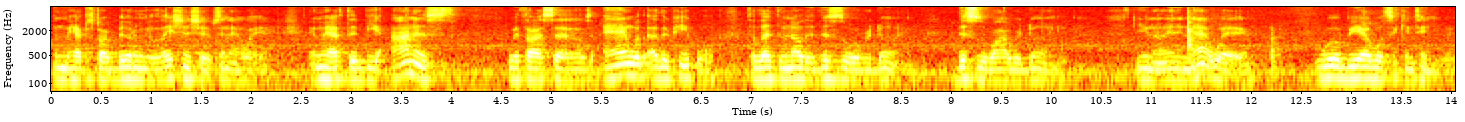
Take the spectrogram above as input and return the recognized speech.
And we have to start building relationships in that way. And we have to be honest with ourselves and with other people to let them know that this is what we're doing. This is why we're doing it. You know, and in that way, we'll be able to continue it.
